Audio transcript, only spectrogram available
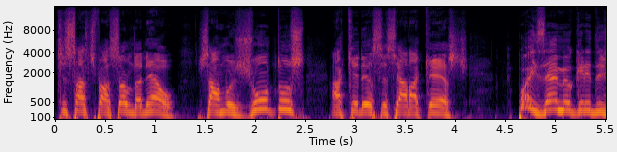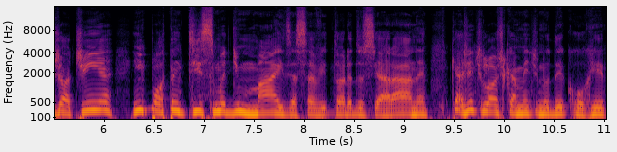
Que satisfação, Daniel, estarmos juntos aqui nesse Ceará Cast. Pois é, meu querido Jotinha, importantíssima demais essa vitória do Ceará, né? Que a gente, logicamente, no decorrer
